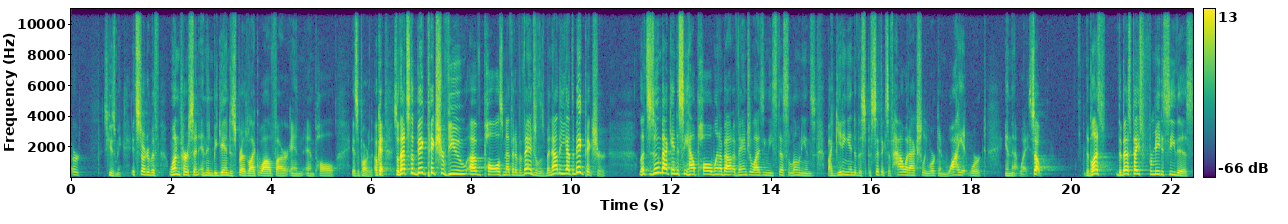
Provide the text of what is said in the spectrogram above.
or excuse me, it started with one person and then began to spread like wildfire, and, and Paul is a part of it. Okay, so that's the big picture view of Paul's method of evangelism. But now that you got the big picture, let's zoom back in to see how Paul went about evangelizing these Thessalonians by getting into the specifics of how it actually worked and why it worked in that way. So, the, bless, the best place for me to see this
